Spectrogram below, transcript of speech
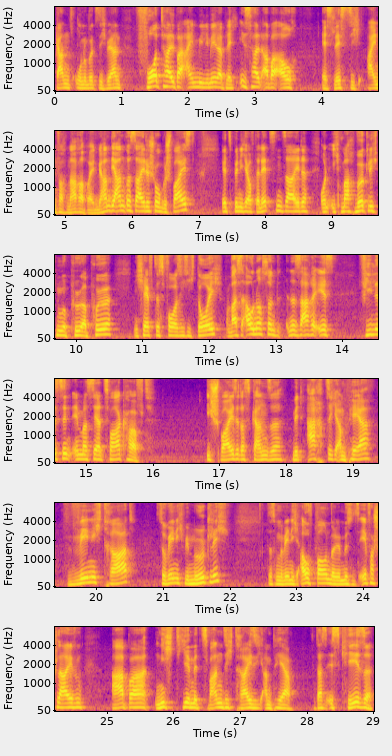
ganz ohne wird es nicht werden. Vorteil bei 1 mm Blech ist halt aber auch, es lässt sich einfach nacharbeiten. Wir haben die andere Seite schon gespeist. Jetzt bin ich auf der letzten Seite und ich mache wirklich nur peu à peu. Ich hefte es vorsichtig durch. Was auch noch so eine Sache ist, viele sind immer sehr zaghaft. Ich speise das Ganze mit 80 Ampere, wenig Draht, so wenig wie möglich. Dass wir wenig aufbauen, weil wir müssen es eh verschleifen. Aber nicht hier mit 20, 30 Ampere. Das ist Käse.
